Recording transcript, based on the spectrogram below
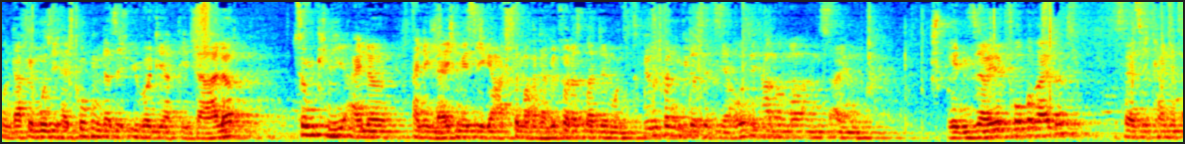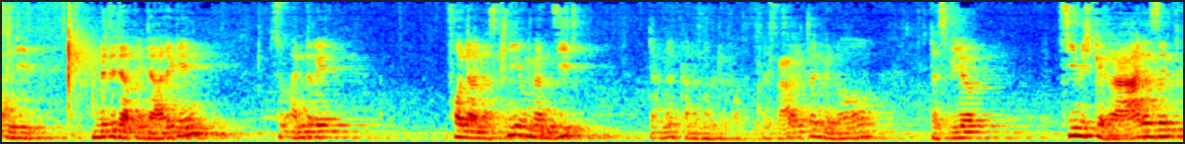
und dafür muss ich halt gucken, dass ich über die Pedale zum Knie eine, eine gleichmäßige Achse mache. Damit wir das mal demonstrieren können, wie das jetzt hier aussieht, haben wir uns ein Springseil vorbereitet. Das heißt, ich kann jetzt an die Mitte der Pedale gehen, zu André vorne an das Knie und man sieht, der andere kann das mal bitte festhalten, genau, dass wir ziemlich gerade sind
